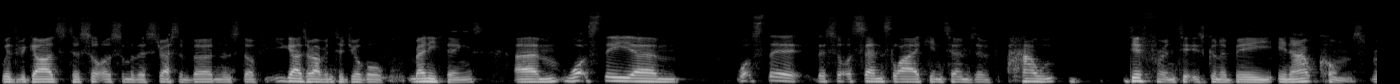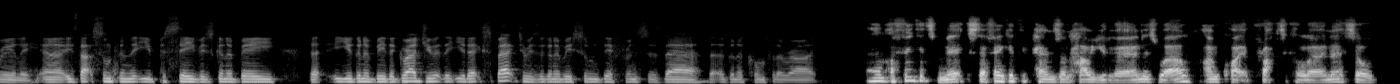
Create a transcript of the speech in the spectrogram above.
with regards to sort of some of the stress and burden and stuff, you guys are having to juggle many things. Um, what's the um, what's the the sort of sense like in terms of how different it is going to be in outcomes really uh, is that something that you perceive is going to be that you're going to be the graduate that you'd expect or is there going to be some differences there that are going to come for the ride Um, I think it's mixed. I think it depends on how you learn as well. I'm quite a practical learner, so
